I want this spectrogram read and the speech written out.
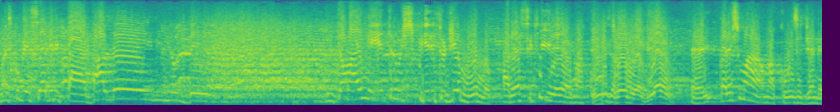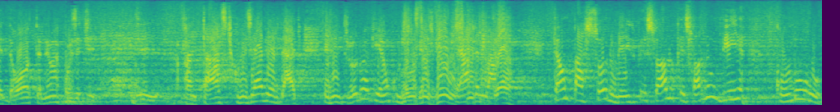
Mas comecei a gritar, valei-me, meu Deus. Então aí entra o espírito de Emmanuel. Parece que é uma coisa. Entrou no avião? É, parece uma, uma coisa de anedota, né? uma coisa de, de fantástico, mas é a verdade. Ele entrou no avião com Mas vocês viram o espírito entrar? Então passou no meio do pessoal, o pessoal não via como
